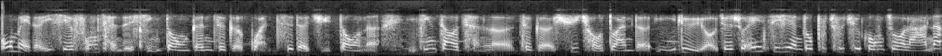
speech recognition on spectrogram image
欧美的一些封城的行动跟这个管制的举动呢，已经造成了这个需求端的疑虑哦，就是说，哎，这些人都不出去工作啦，那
